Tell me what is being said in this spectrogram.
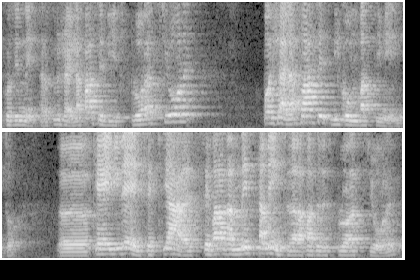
così netta, perché tu hai la fase di esplorazione, poi c'hai la fase di combattimento, eh, che è evidente, è chiara, è separata nettamente dalla fase di esplorazione,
